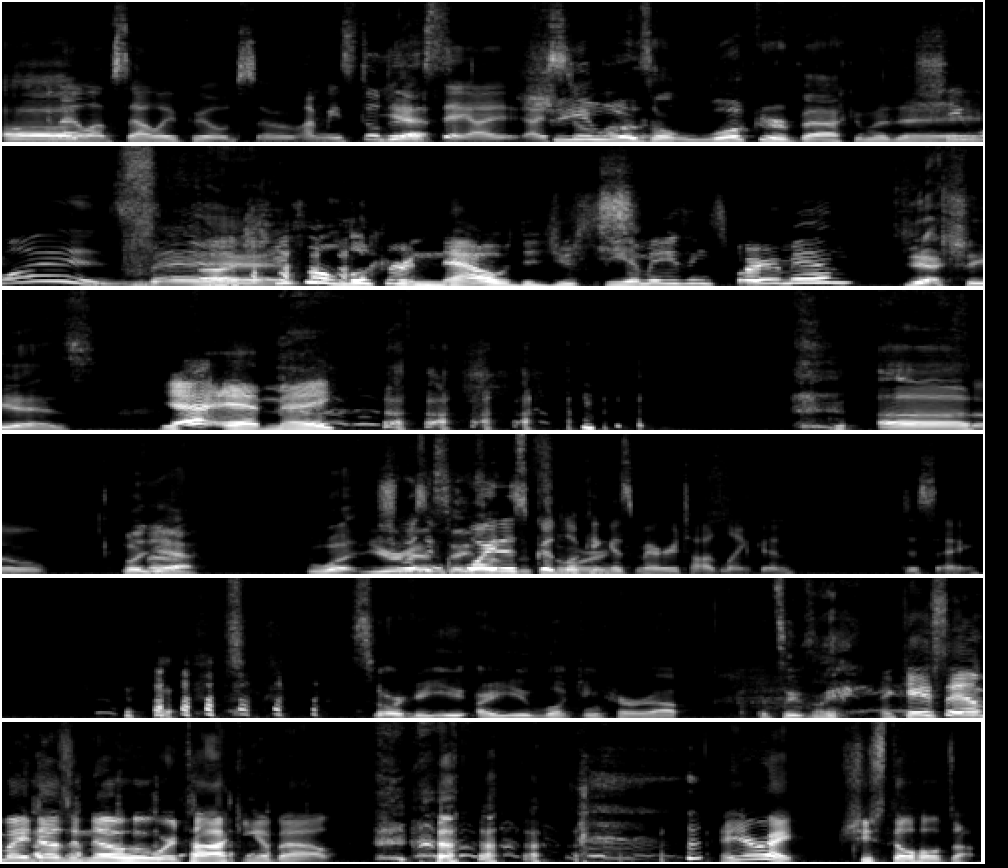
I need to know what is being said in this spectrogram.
Uh, and I love Sally Field, so I mean, still to yes, this day, I, I she still love was her. a looker back in the day. She was. Man, Uh, she's a looker now. Did you see Amazing Spider-Man? yeah, she is. Yeah, Aunt May. Uh, So but no. yeah, what you're She wasn't say quite as something, good looking as Mary Todd Lincoln. Just saying. Sorg, are you are you looking her up? It seems like in case anybody doesn't know who we're talking about, and you're right, she still holds up.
